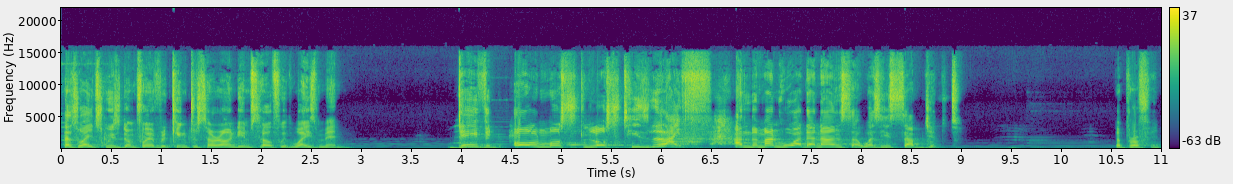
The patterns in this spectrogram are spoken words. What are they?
That's why it's wisdom for every king to surround himself with wise men. David almost lost his life, and the man who had an answer was his subject, the prophet.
